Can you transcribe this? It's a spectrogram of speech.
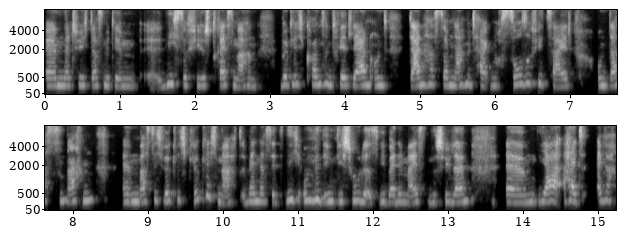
ähm, natürlich das mit dem äh, nicht so viel Stress machen, wirklich konzentriert lernen und dann hast du am Nachmittag noch so, so viel Zeit, um das zu machen, ähm, was dich wirklich glücklich macht, wenn das jetzt nicht unbedingt die Schule ist, wie bei den meisten Schülern. Ähm, ja, halt einfach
